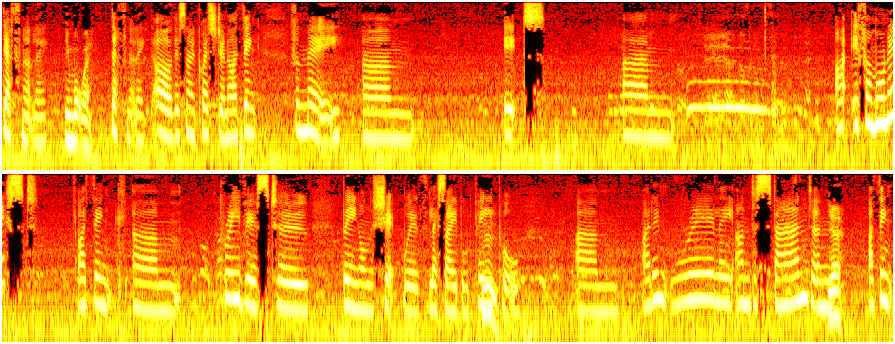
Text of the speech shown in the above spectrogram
Definitely, In what way? definitely. Oh, there's no question. I think for me, um, it's. Um, I, if I'm honest, I think um, previous to being on the ship with less abled people, um, I didn't really understand, and Yeah. I think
